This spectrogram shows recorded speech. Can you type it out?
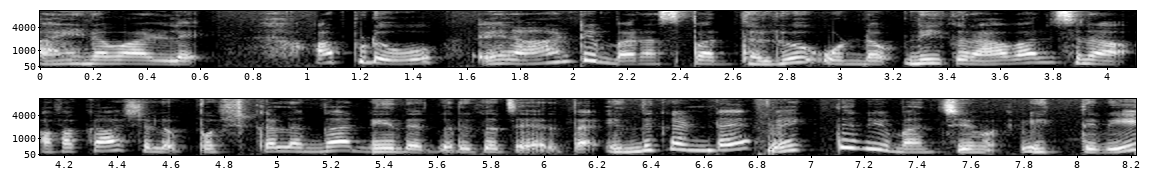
అయిన వాళ్ళే అప్పుడు ఎలాంటి మనస్పర్ధలు ఉండవు. నీకు రావాల్సిన అవకాశాలు పుష్కలంగా నీ దగ్గరకు చేరుతాయి. ఎందుకంటే వ్యక్తివి మంచి వ్యక్తివి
